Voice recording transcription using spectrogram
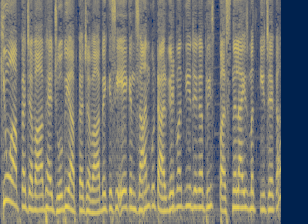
क्यों आपका जवाब है? जो भी आपका जवाब है, किसी एक इंसान को टारगेट मत कीजिएगा प्लीज़ पर्सनलाइज मत कीजिएगा।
